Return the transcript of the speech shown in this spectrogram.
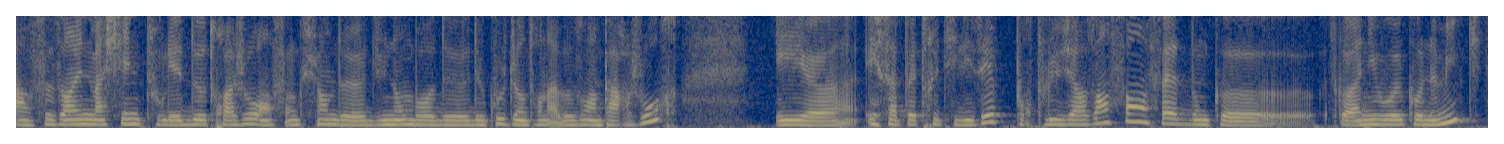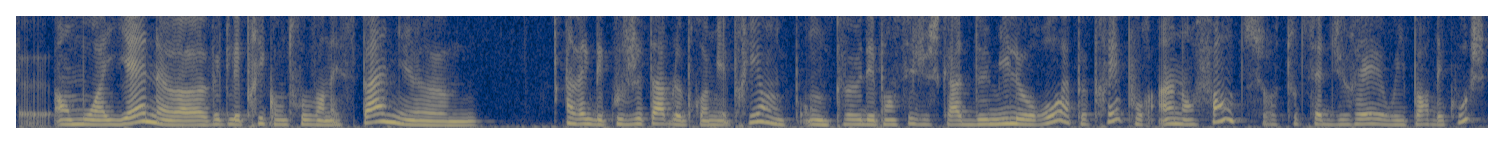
en faisant une machine tous les 2-3 jours en fonction du nombre de, couches dont on a besoin par jour. Et, euh, et, ça peut être utilisé pour plusieurs enfants en fait. Donc, euh, parce qu'à niveau économique, euh, en moyenne, euh, avec les prix qu'on trouve en Espagne, avec des couches jetables premier prix, on, on peut dépenser jusqu'à 2000 euros à peu près pour un enfant sur toute cette durée où il porte des couches.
